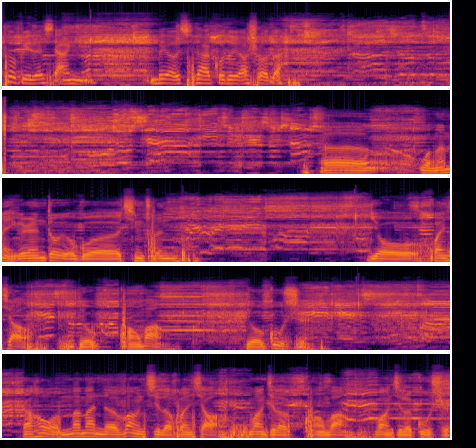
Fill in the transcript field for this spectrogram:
特别的想你，没有其他过多要说的。呃，我们每个人都有过青春，有欢笑，有狂妄，有故事。然后我们慢慢的忘记了欢笑，忘记了狂妄，忘记了故事。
